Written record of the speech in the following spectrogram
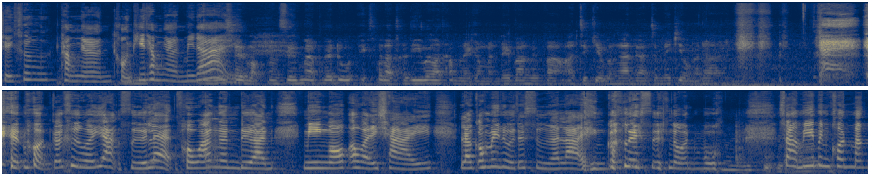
ใช้เครื่องทำงานของที่ทำงานไม่ได้มันไม่ใช่หรอกมันซื้อมาเพื่อดู exploratory ว่าเราทำอะไรกับมันได้บ้างหรือเปล่า อาจจะเกี่ยวกับงานหรืออาจจะไม่เกี่ยวก็ได้ เหตุผลก็คือว่าอยากซื้อแหละ เพราะว่าเงินเดือนมีงบเอาไว้ใช้ แล้วก็ไม่รู้จะซื้ออะไร ก็เลยซื้อโน้ตบุ๊กสามีเป็นคนมัก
